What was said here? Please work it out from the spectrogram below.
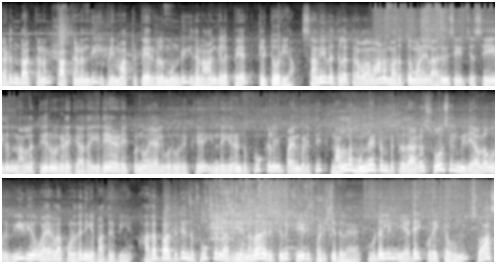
கடுந்தாக்கணம் காக்கணந்தி இப்படி மாற்று பெயர்களும் உண்டு. இதன் ஆங்கில பெயர் கிளிட்டோரியா. சமீபத்தில் பிரபலமான மருத்துவமனையில் அறுவை சிகிச்சை செய்தும் நல்ல தீர்வு கிடைக்காத இதய அடைப்பு நோயாளி ஒருவருக்கு இந்த இரண்டு பூக்களையும் பயன்படுத்தி நல்ல முன்னேற்றம் பெற்றதாக சோசியல் மீடியாவில் ஒரு வீடியோ வைரலாக போனதை நீங்கள் பார்த்துருப்பீங்க. அதை பார்த்துட்டு இந்த பூக்கள் அப்படி என்னதான் இருக்குன்னு தேடி படித்ததில் உடலின் எடை குறைக்கவும் சுவாச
